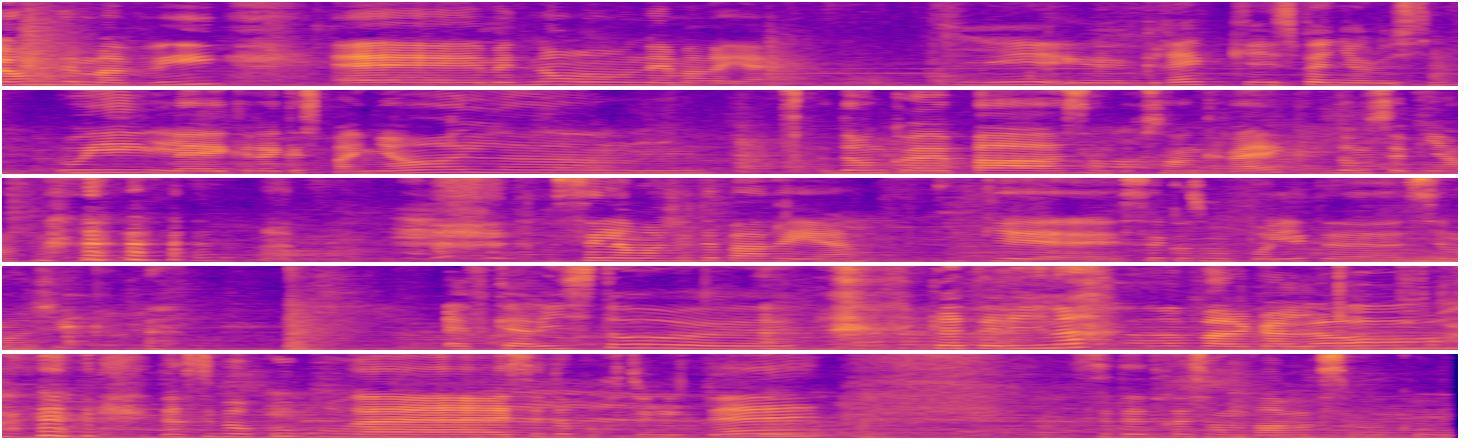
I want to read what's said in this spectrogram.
l'homme de ma vie et maintenant on est mariés. Qui est euh, grec et espagnol aussi Oui, il est grec espagnol, euh, donc pas 100% grec, donc c'est bien. c'est la magie de Paris, hein, qui est, c'est cosmopolite, c'est magique. Efcaristo, euh, Caterina. Ah, paracalo. Merci beaucoup pour euh, cette opportunité. C'était très sympa, merci beaucoup.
